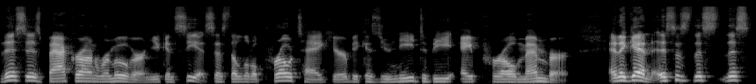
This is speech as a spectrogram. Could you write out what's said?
This is background remover. And you can see it says the little pro tag here because you need to be a pro member. And again, this is this, this,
